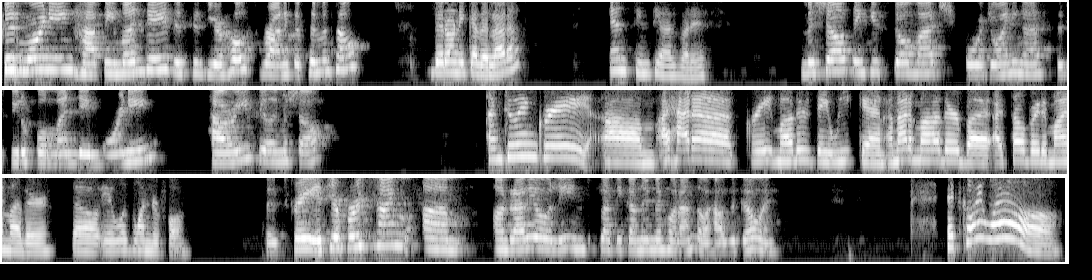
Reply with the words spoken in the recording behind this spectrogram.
Good morning. Happy Monday. This is your host, Veronica Pimentel. Verónica de Lara. And Cynthia Alvarez. Michelle, thank you so much for joining us this beautiful Monday morning. How are you feeling, Michelle? I'm doing great. Um, I had a great Mother's Day weekend. I'm not a mother, but I celebrated my mother, so it was wonderful. That's great. It's your first time um, on Radio Olins, Platicando y Mejorando. How's it going? It's going well.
